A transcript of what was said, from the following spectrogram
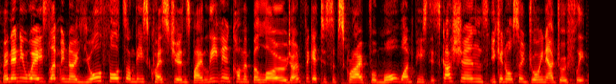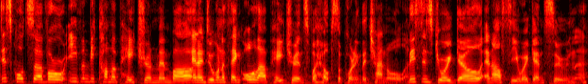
But anyways, let me know your thoughts on these questions by leaving a comment below. Don't forget to subscribe for more One Piece discussions. You can also join our Joy Fleet Discord server or even become a Patreon member. And I do want to thank all our patrons for help supporting the channel. This is Joy Girl, and I'll see you again soon.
